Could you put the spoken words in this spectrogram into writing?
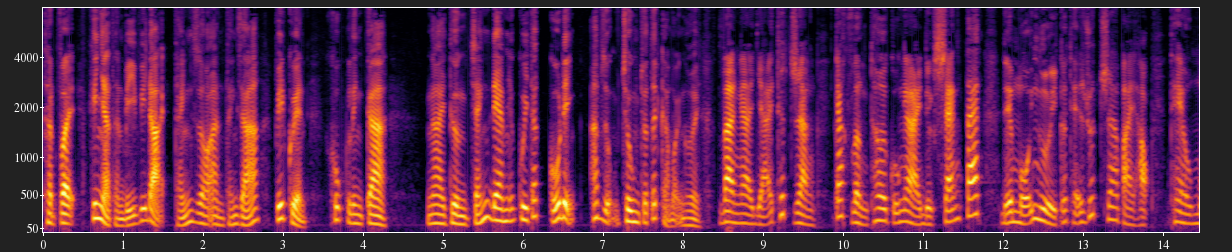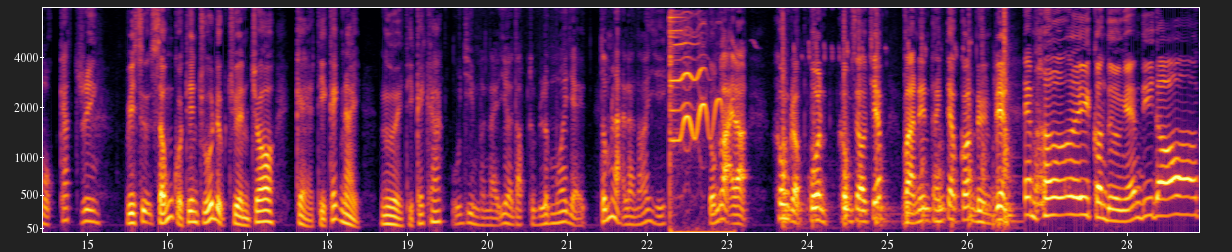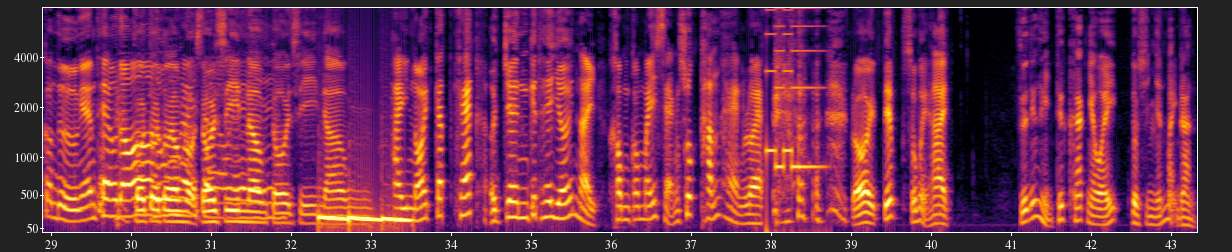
Thật vậy, khi nhà thần bí vĩ đại Thánh Gioan Thánh Giá viết quyển Khúc Linh Ca, Ngài thường tránh đem những quy tắc cố định áp dụng chung cho tất cả mọi người. Và Ngài giải thích rằng các vần thơ của Ngài được sáng tác để mỗi người có thể rút ra bài học theo một cách riêng. Vì sự sống của Thiên Chúa được truyền cho kẻ thì cách này, người thì cách khác. Ủa gì mà nãy giờ đọc tùm lum quá vậy? Túm lại là nói gì? Tóm lại là không rập khuôn, không sao chép và nên thánh theo con đường riêng. Em ơi, con đường em đi đó, con đường em theo đó. Tôi tôi tôi ông nội, tôi xin em? ông, tôi xin ông. Hay nói cách khác, ở trên cái thế giới này không có máy sản xuất thánh hàng loạt. Rồi, tiếp số 12. Giữa những hình thức khác nhau ấy, tôi xin nhấn mạnh rằng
